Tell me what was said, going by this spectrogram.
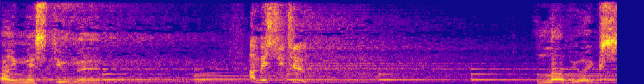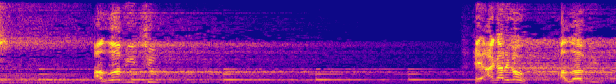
I missed you, man. I missed you too. Love you, X. I love you too. Hey, I gotta go. I love you.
